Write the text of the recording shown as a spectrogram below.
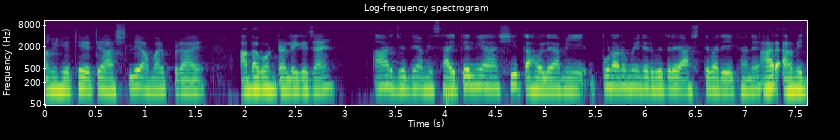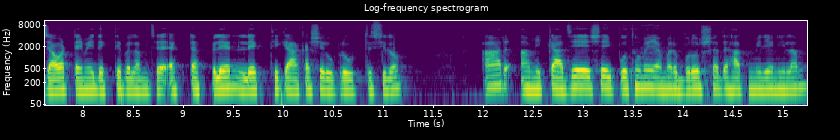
আমি হেঁটে হেঁটে আসলে আমার প্রায় আধা ঘণ্টা লেগে যায়। আর যদি আমি সাইকেল নিয়ে আসি, তাহলে আমি পনেরো মিনিটের ভিতরে আসতে পারি এখানে। আর আমি যাওয়ার টাইমেই দেখতে পেলাম যে একটা প্লেন লেক থেকে আকাশের উপরে উঠতেছিল। আর আমি কাজে এসেই প্রথমেই আমার বড়োর সাথে হাত মিলিয়ে নিলাম।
